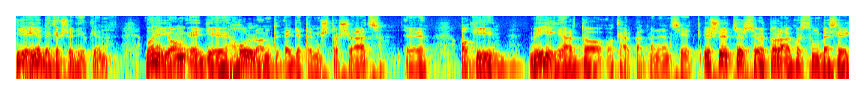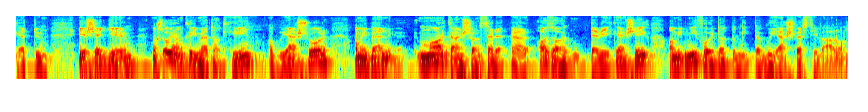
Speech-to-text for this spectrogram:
Ugye érdekes egyébként. Van egy, egy eh, holland egyetemista srác, eh, aki végigjárta a Kárpát-medencét, és többször találkoztunk, beszélgettünk, és egy, most olyan könyvet ad ki a Gulyásról, amiben markánsan szerepel az a tevékenység, amit mi folytattunk itt a Gulyás Fesztiválon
